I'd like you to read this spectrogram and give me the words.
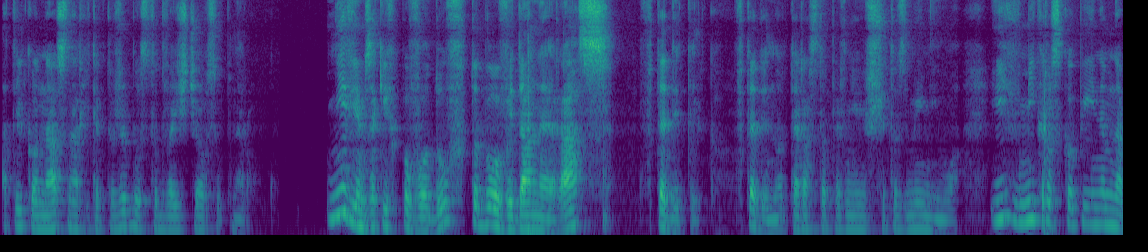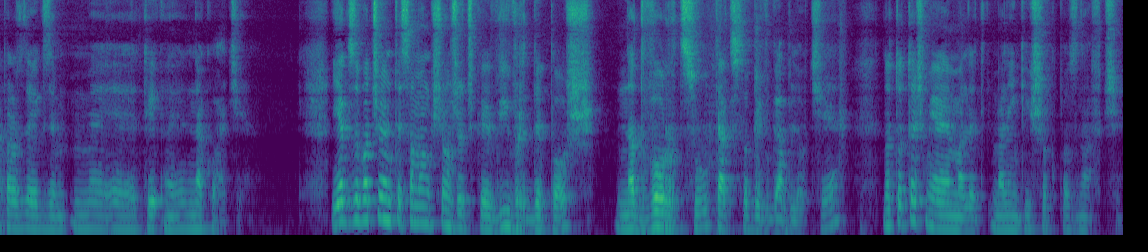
A tylko nas na architekturze było 120 osób na rok. Nie wiem z jakich powodów to było wydane raz, wtedy tylko. Wtedy, no teraz to pewnie już się to zmieniło i w mikroskopijnym naprawdę e, e, nakładzie. Jak zobaczyłem tę samą książeczkę Vivre de Poche na dworcu, tak sobie w gablocie, no to też miałem male, maleńki szok poznawczy.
